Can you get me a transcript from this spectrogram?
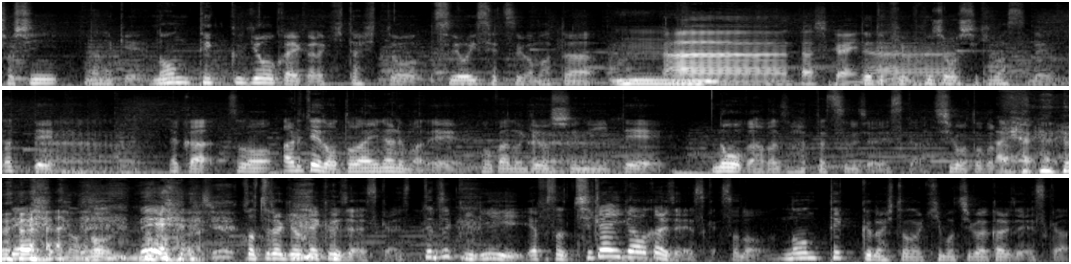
初心なんだっけノンテック業界から来た人強い説がまたうん。あー確かにな。出てき浮上してきますね。だっうてなんかそのある程度大人になるまで他の業種にいて脳がまず発達するじゃないですか。仕事とか、んはいはいはい。で のののでこっちの業界来るじゃないですか。って時にやっぱその違いが分かるじゃないですか。そのノンテックの人の気持ちが分かるじゃないですか。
